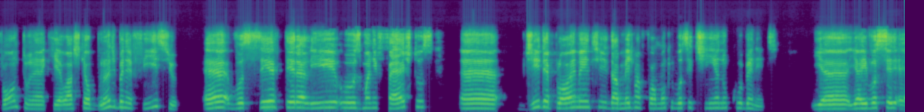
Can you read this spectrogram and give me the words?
ponto, né, que eu acho que é o grande benefício, é você ter ali os manifestos é, de deployment da mesma forma que você tinha no Kubernetes. E, é, e aí você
